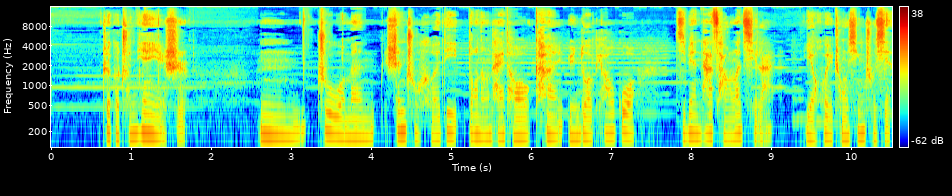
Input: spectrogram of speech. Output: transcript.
这个春天也是。嗯，祝我们身处何地都能抬头看云朵飘过，即便它藏了起来，也会重新出现。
